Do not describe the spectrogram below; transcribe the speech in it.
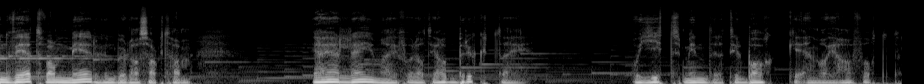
Hun vet hva mer hun burde ha sagt ham. Jeg er lei meg for at jeg har brukt deg og gitt mindre tilbake enn hva jeg har fått.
